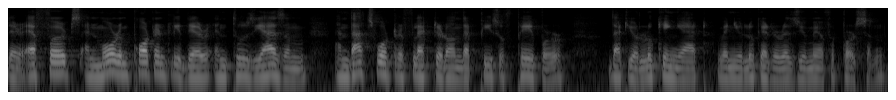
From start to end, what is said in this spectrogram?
their efforts, and more importantly, their enthusiasm. And that's what reflected on that piece of paper that you're looking at when you look at a resume of a person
